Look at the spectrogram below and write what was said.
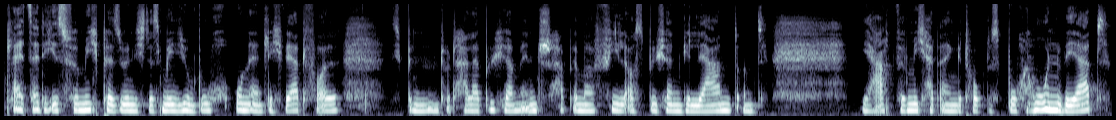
Gleichzeitig ist für mich persönlich das Medium Buch unendlich wertvoll. Ich bin ein totaler Büchermensch, habe immer viel aus Büchern gelernt und ja, für mich hat ein gedrucktes Buch hohen Wert.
